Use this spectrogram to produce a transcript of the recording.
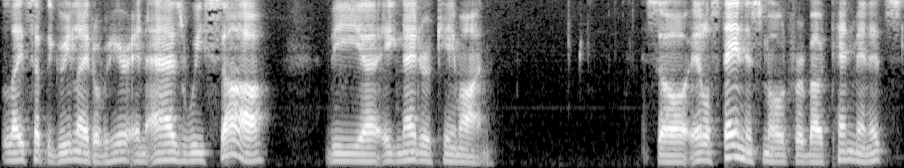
lights up the green light over here. And as we saw, the uh, igniter came on. So it'll stay in this mode for about 10 minutes.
